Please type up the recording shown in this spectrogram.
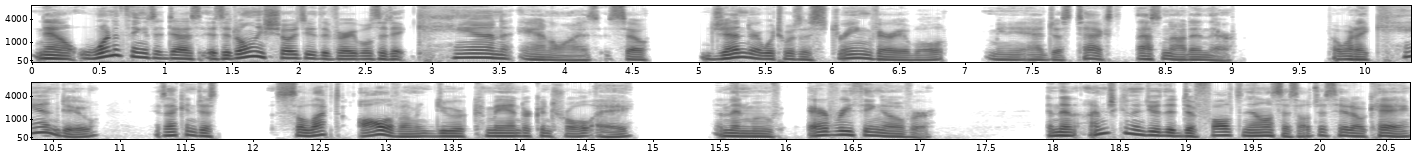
Now, one of the things it does is it only shows you the variables that it can analyze. So gender, which was a string variable, meaning it had just text, that's not in there. But what I can do is I can just select all of them and do a command or control A and then move everything over. And then I'm just going to do the default analysis. I'll just hit OK.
